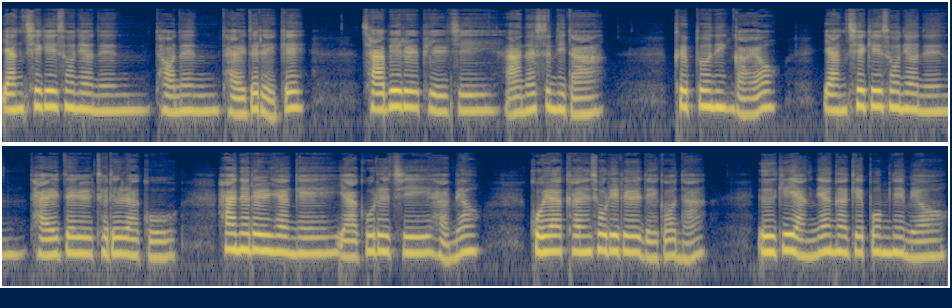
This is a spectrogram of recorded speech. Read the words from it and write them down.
양치기 소녀는 더는 달들에게 자비를 빌지 않았습니다. 그뿐인가요? 양치기 소녀는 달들 들으라고 하늘을 향해 야구르지 하며 고약한 소리를 내거나 의기양양하게 뽐내며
